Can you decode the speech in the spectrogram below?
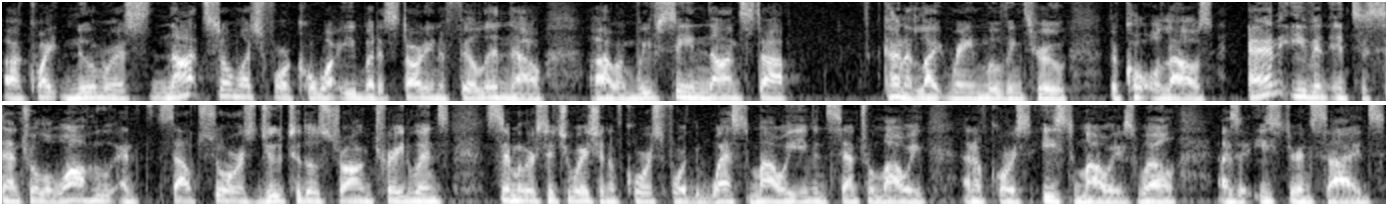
uh, quite numerous. Not so much for Kauai, but it's starting to fill in now. Uh, and we've seen nonstop kind of light rain moving through the Ko'olaus and even into central Oahu and South Shores due to those strong trade winds. Similar situation, of course, for the West Maui, even central Maui, and of course, East Maui as well as the eastern sides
